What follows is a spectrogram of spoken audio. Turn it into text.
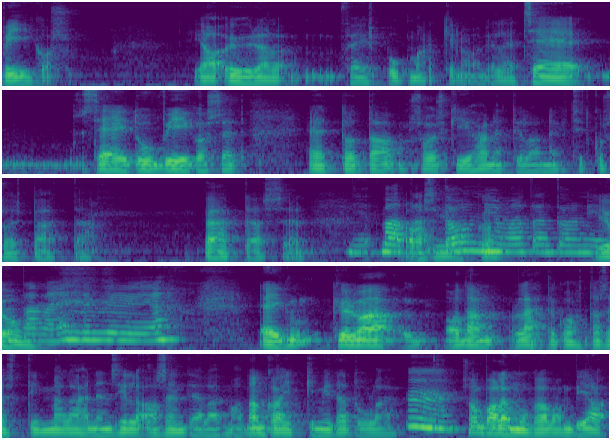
viikossa ja yhdellä Facebook-markkinoinnilla. Et se, se ei tule viikossa, että et, tota, se olisikin ihane tilanne, sit kun saisi päättää, päättää sen. Niin, että mä otan Asiakkaan. ton ja mä otan ton ja Joo. tota mä ennen myyn. Ja... Ei, kyllä mä otan lähtökohtaisesti, mä lähden sillä asenteella, että mä otan kaikki mitä tulee. Mm. Se on paljon mukavampi. Ja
